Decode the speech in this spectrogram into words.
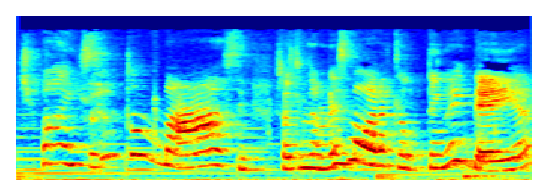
Tipo, ah, e se eu tomasse? Só que na mesma hora que eu tenho a ideia,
